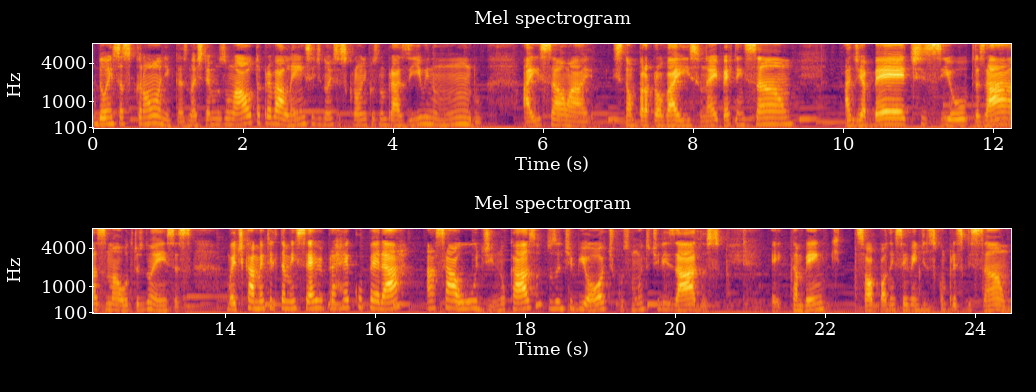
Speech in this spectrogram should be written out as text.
Doenças crônicas, nós temos uma alta prevalência de doenças crônicas no Brasil e no mundo. Aí são a, estão para provar isso, né? Hipertensão, a diabetes e outras, asma, outras doenças. O medicamento ele também serve para recuperar a saúde, no caso dos antibióticos muito utilizados, é, também que só podem ser vendidos com prescrição,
